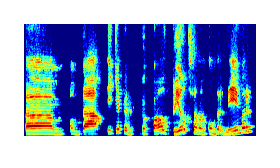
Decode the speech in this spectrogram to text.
Um, omdat ik heb een bepaald beeld van een ondernemer.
